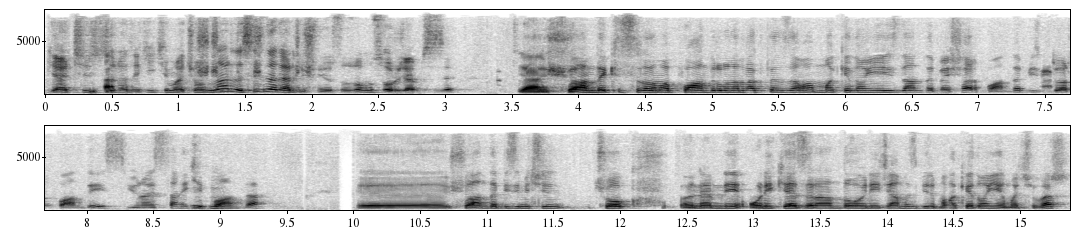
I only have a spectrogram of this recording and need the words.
Gerçi sıradaki iki maç onlar da. Siz neler düşünüyorsunuz? Onu soracağım size. Yani şu andaki sıralama puan durumuna baktığın zaman Makedonya, İzlanda 5'er puanda. Biz 4 puandayız. Yunanistan 2 Hı hı. puanda. Ee, şu anda bizim için çok önemli 12 Haziran'da oynayacağımız bir Makedonya maçı var.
